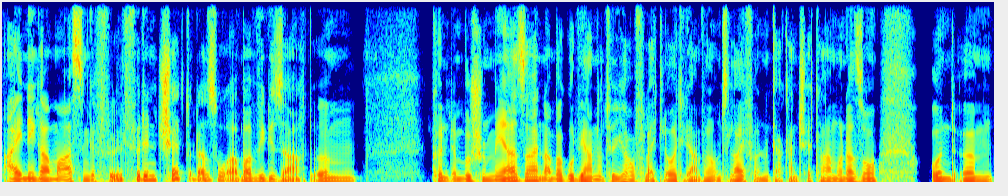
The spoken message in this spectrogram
einigermaßen gefüllt für den Chat oder so, aber wie gesagt, ähm, könnte ein bisschen mehr sein, aber gut, wir haben natürlich auch vielleicht Leute, die einfach uns live und gar keinen Chat haben oder so und ähm,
